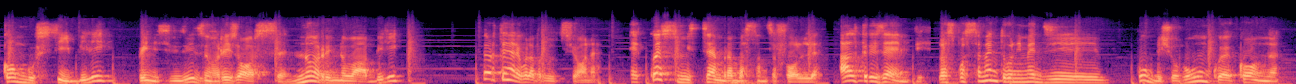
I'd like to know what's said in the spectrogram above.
combustibili, quindi si utilizzano risorse non rinnovabili per ottenere quella produzione. E questo mi sembra abbastanza folle. Altri esempi, lo spostamento con i mezzi pubblici o comunque con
